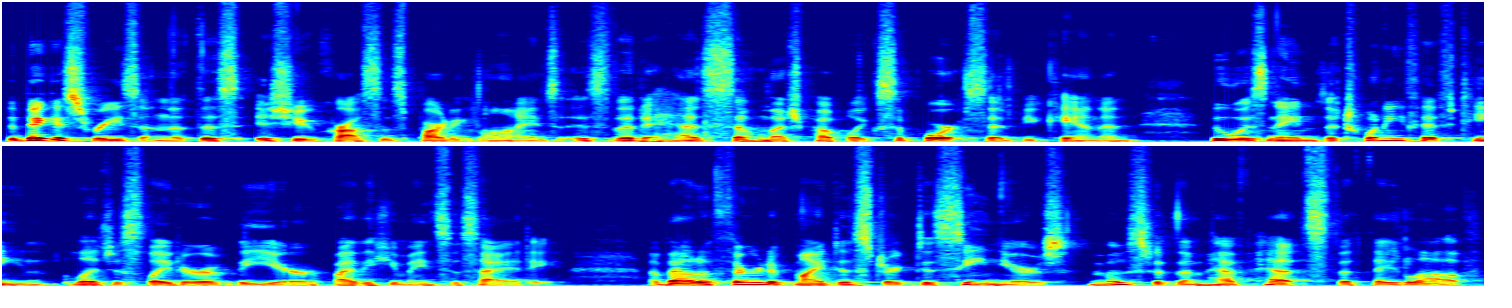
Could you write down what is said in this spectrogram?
The biggest reason that this issue crosses party lines is that it has so much public support, said Buchanan, who was named the 2015 Legislator of the Year by the Humane Society. About a third of my district is seniors. Most of them have pets that they love.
